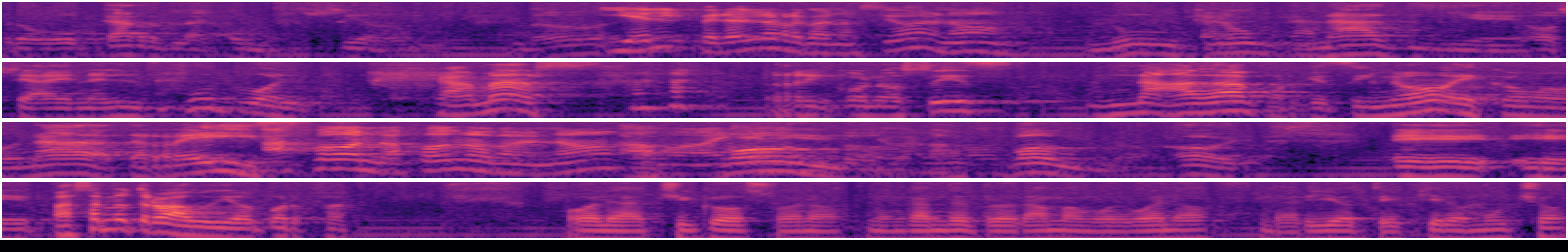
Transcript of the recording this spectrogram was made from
provocar la confusión. ¿no? ¿Y él, pero él lo reconoció o no? Nunca, Nunca. nadie. O sea, en el fútbol jamás reconoces nada, porque si no es como nada, te reís. A fondo, a fondo con, ¿no? Como A que- fondo, a fondo. obvio. Eh, eh, pasame otro audio, porfa. Hola chicos, bueno, me encanta el programa, muy bueno. Darío, te quiero mucho.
